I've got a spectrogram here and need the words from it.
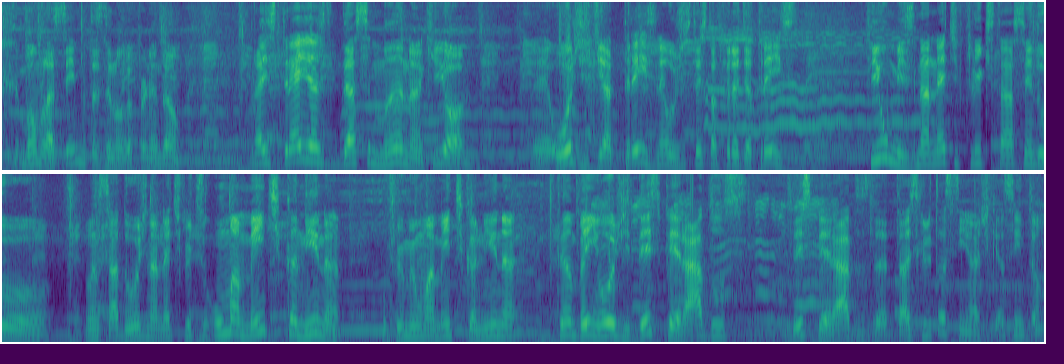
vamos lá, sem muitas delongas, Fernandão. Para estreias da semana aqui, ó. é, hoje, dia 3, né? Hoje, sexta-feira, dia 3. Filmes na Netflix está sendo lançado hoje na Netflix Uma Mente Canina. O filme Uma Mente Canina. Também hoje, Desperados. Desperados, é, tá escrito assim, acho que é assim então.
